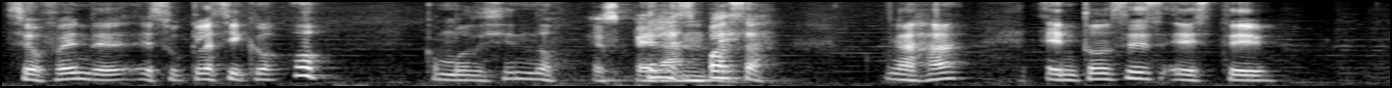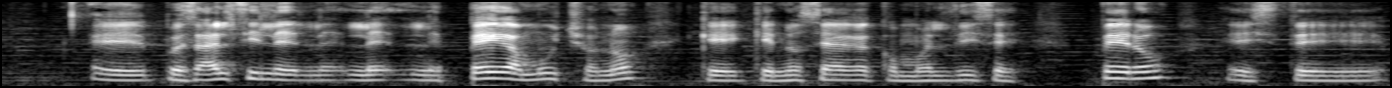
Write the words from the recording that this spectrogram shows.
se ofende, es su clásico, oh, como diciendo, ¿qué les pasa? Ajá, entonces, este, eh, pues a él sí le, le, pega mucho, ¿no? Que, no se haga como él dice, pero, este,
